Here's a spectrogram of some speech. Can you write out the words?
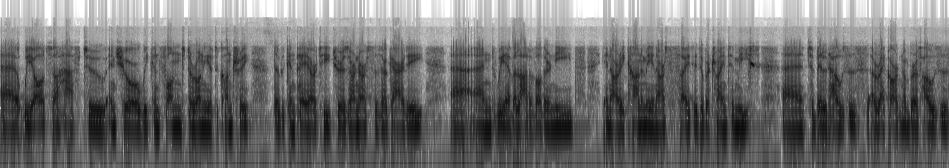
Uh, we also have to ensure we can fund the running of the country, that we can pay our teachers, our nurses, our Gardaí, uh, and we have a lot of other needs in our economy, in our society that we're trying to meet uh, to build houses, a record number of houses.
